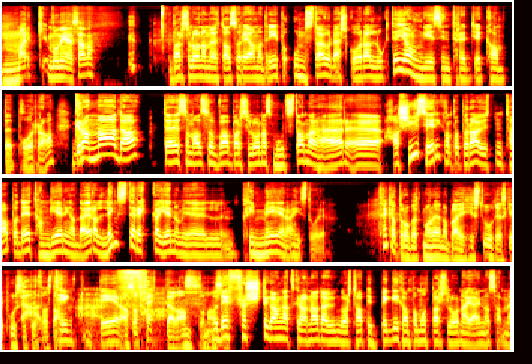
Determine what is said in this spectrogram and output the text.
Mark Moniesa, da. Barcelona møter altså Real Madrid på onsdag, og der skåra Luke de Jong i sin tredje kamp på rad. Granada, det som altså var Barcelonas motstander her, eh, har sju seriekamper på rad uten tap, og det er tangering deres lengste rekka gjennom primæra Primera-historien. Tenk at Robert Moreno ble historisk i positiv Ja, forstand. tenk det Altså altså. fetter Anton, altså. Og altså. det er første gang at Granada unngår tap i begge kamper mot Barcelona i en og samme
